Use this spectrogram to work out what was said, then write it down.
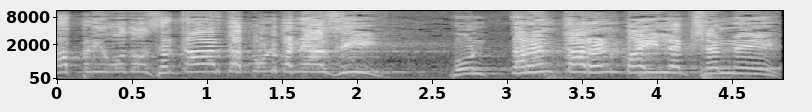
ਆਪਣੀ ਉਦੋਂ ਸਰਕਾਰ ਦਾ ਮੁੱਢ ਬੰਨਿਆ ਸੀ, ਹੁਣ ਤਰਨ ਤਾਰਨ ਬਾਈ ਇਲੈਕਸ਼ਨ ਨੇ।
